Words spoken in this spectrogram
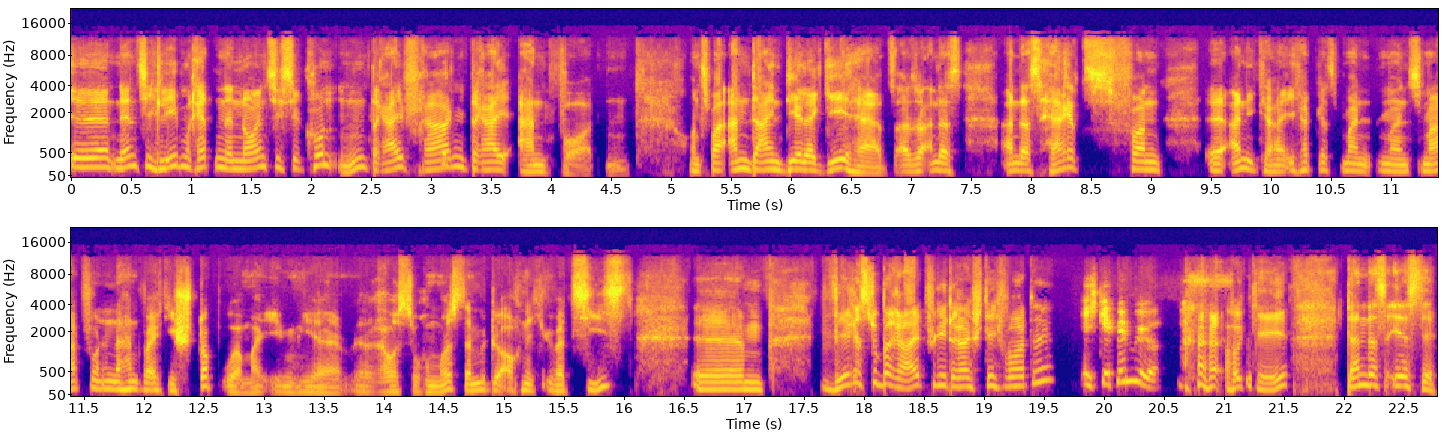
äh, nennt sich Leben retten in 90 Sekunden. Drei Fragen, drei Antworten. Und zwar an dein DLRG-Herz, also an das, an das Herz von äh, Annika. Ich habe jetzt mein, mein Smartphone in der Hand, weil ich die Stoppuhr mal eben hier raus raussuchen musst, damit du auch nicht überziehst. Ähm, wärst du bereit für die drei Stichworte? Ich gebe mir Mühe. okay. Dann das erste.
